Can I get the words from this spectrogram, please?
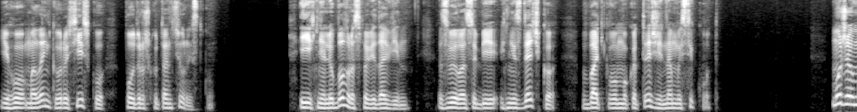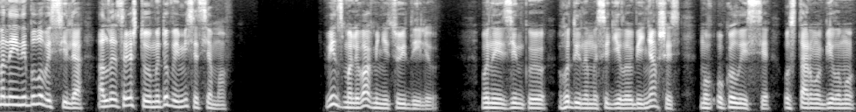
його маленьку російську подружку танцюристку. Їхня любов, розповідав він, звила собі гніздечко в батьковому котежі на мисі кот. Може, в мене і не було весілля, але зрештою медовий місяць я мав. Він змалював мені цю ідилію. Вони з зінкою годинами сиділи, обійнявшись, мов у колиссі, у старому білому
